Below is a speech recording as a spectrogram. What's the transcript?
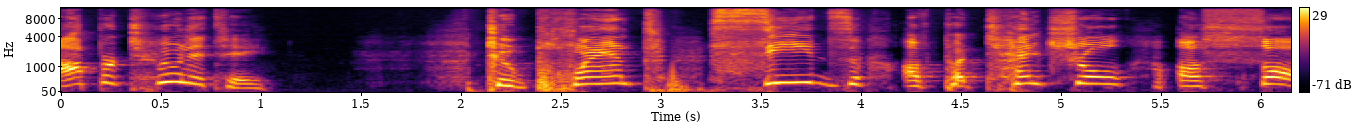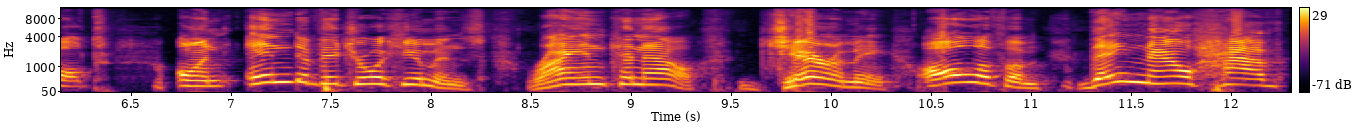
opportunity to plant seeds of potential assault on individual humans. Ryan Canal, Jeremy, all of them, they now have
